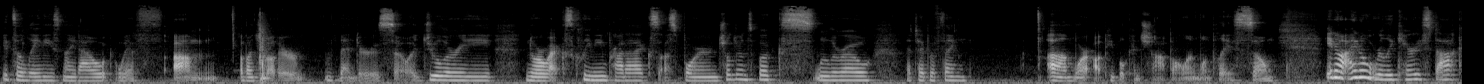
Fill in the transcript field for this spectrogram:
It's a ladies' night out with um, a bunch of other vendors. So a jewelry, Norwex cleaning products, Usborne children's books, Lularoe, that type of thing, um, where people can shop all in one place. So, you know, I don't really carry stock,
